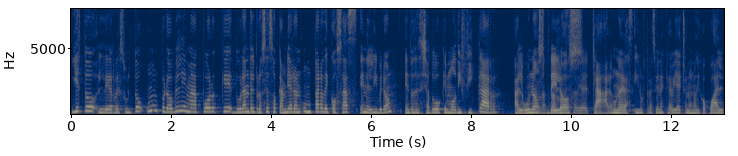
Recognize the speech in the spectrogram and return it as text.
Y esto le resultó un problema porque durante el proceso cambiaron un par de cosas en el libro, entonces ella tuvo que modificar algunos, Algunos de los, claro, alguna de las ilustraciones que había hecho, no nos dijo cuál.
